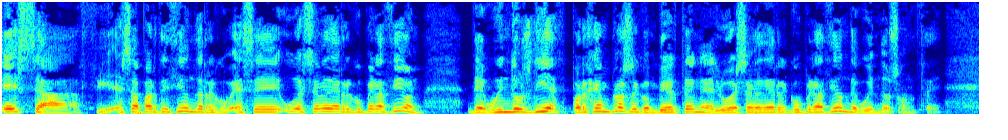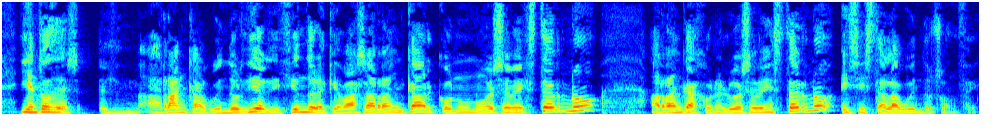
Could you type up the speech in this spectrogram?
esa, esa partición, de ese USB de recuperación de Windows 10, por ejemplo, se convierte en el USB de recuperación de Windows 11. Y entonces arranca el Windows 10 diciéndole que vas a arrancar con un USB externo, arrancas con el USB externo y se instala Windows 11.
